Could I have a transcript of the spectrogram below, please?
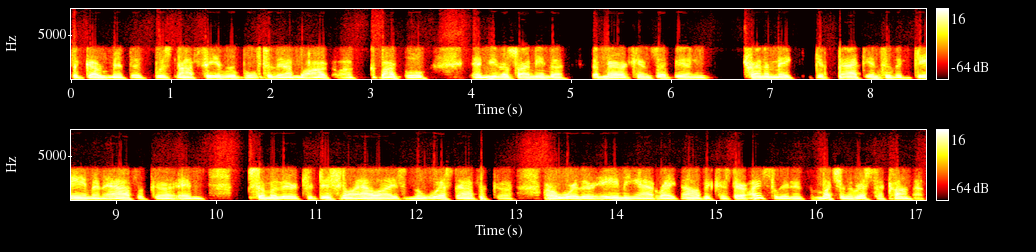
the government that was not favorable to them, uh, uh, Gbagbo. And you know, so I mean, the, the Americans have been trying to make get back into the game in Africa, and some of their traditional allies in the West Africa are where they're aiming at right now because they're isolated from much of the rest of the continent.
